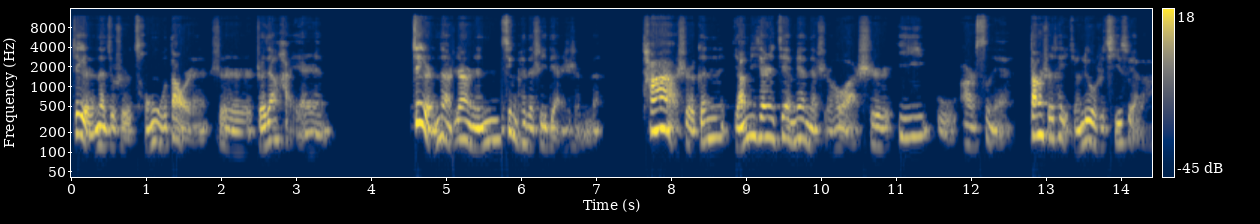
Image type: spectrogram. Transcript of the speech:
这个人呢就是从无道人，是浙江海盐人。这个人呢，让人敬佩的是一点是什么呢？他啊是跟阳明先生见面的时候啊，是一五二四年，当时他已经六十七岁了。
